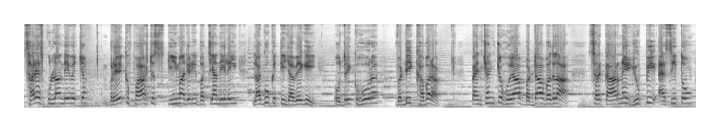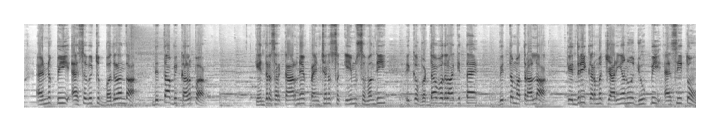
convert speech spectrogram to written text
ਸਾਰੇ ਸਕੂਲਾਂ ਦੇ ਵਿੱਚ ਬ੍ਰੇਕਫਾਸਟ ਸਕੀਮ ਆ ਜਿਹੜੀ ਬੱਚਿਆਂ ਦੇ ਲਈ ਲਾਗੂ ਕੀਤੀ ਜਾਵੇਗੀ। ਉਧਰ ਇੱਕ ਹੋਰ ਵੱਡੀ ਖਬਰ, ਪੈਨਸ਼ਨ 'ਚ ਹੋਇਆ ਵੱਡਾ ਬਦਲਾ ਸਰਕਾਰ ਨੇ ਯੂਪੀਐਸਸੀ ਤੋਂ ਐਨਪੀਐਸ ਵਿੱਚ ਬਦਲਣ ਦਾ ਦਿੱਤਾ ਵਿਕਲਪ। ਕੇਂਦਰ ਸਰਕਾਰ ਨੇ ਪੈਨਸ਼ਨ ਸਕੀਮ ਸੰਬੰਧੀ ਇੱਕ ਵੱਡਾ ਬਦਲਾਅ ਕੀਤਾ ਹੈ। ਵਿੱਤ ਮੰਤਰਾਲਾ ਕੇਂਦਰੀ ਕਰਮਚਾਰੀਆਂ ਨੂੰ ਯੂਪੀਐਸਸੀ ਤੋਂ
